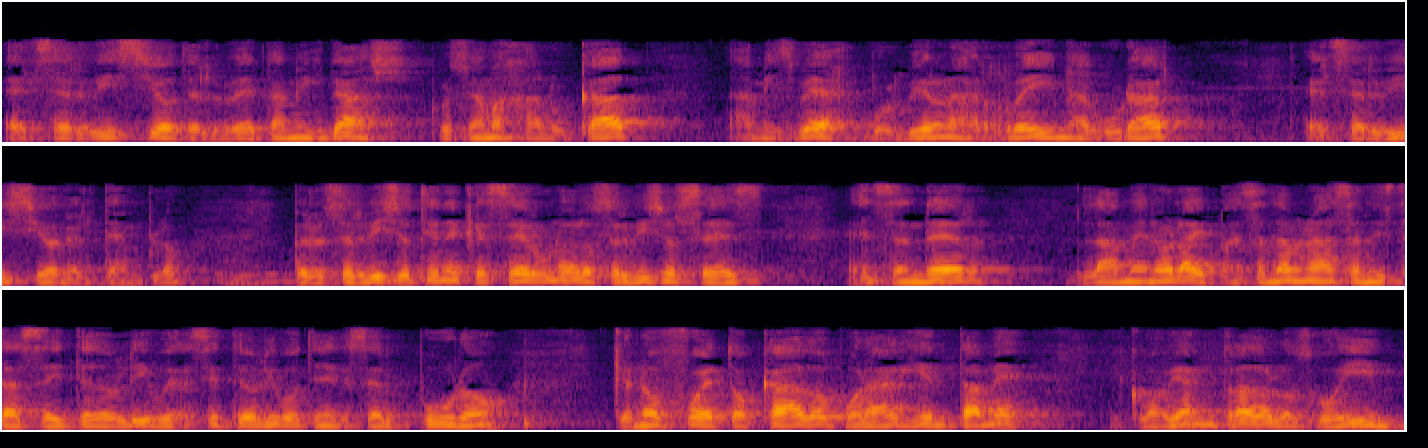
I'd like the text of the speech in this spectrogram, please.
el servicio del Betamigdash, que se llama Hanukkah Amizbech. Volvieron a reinaugurar el servicio en el templo, pero el servicio tiene que ser, uno de los servicios es encender la menorá. Y para encender la menorá se necesita aceite de olivo. Y el aceite de olivo tiene que ser puro, que no fue tocado por alguien tamé. Y como habían entrado los goim,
